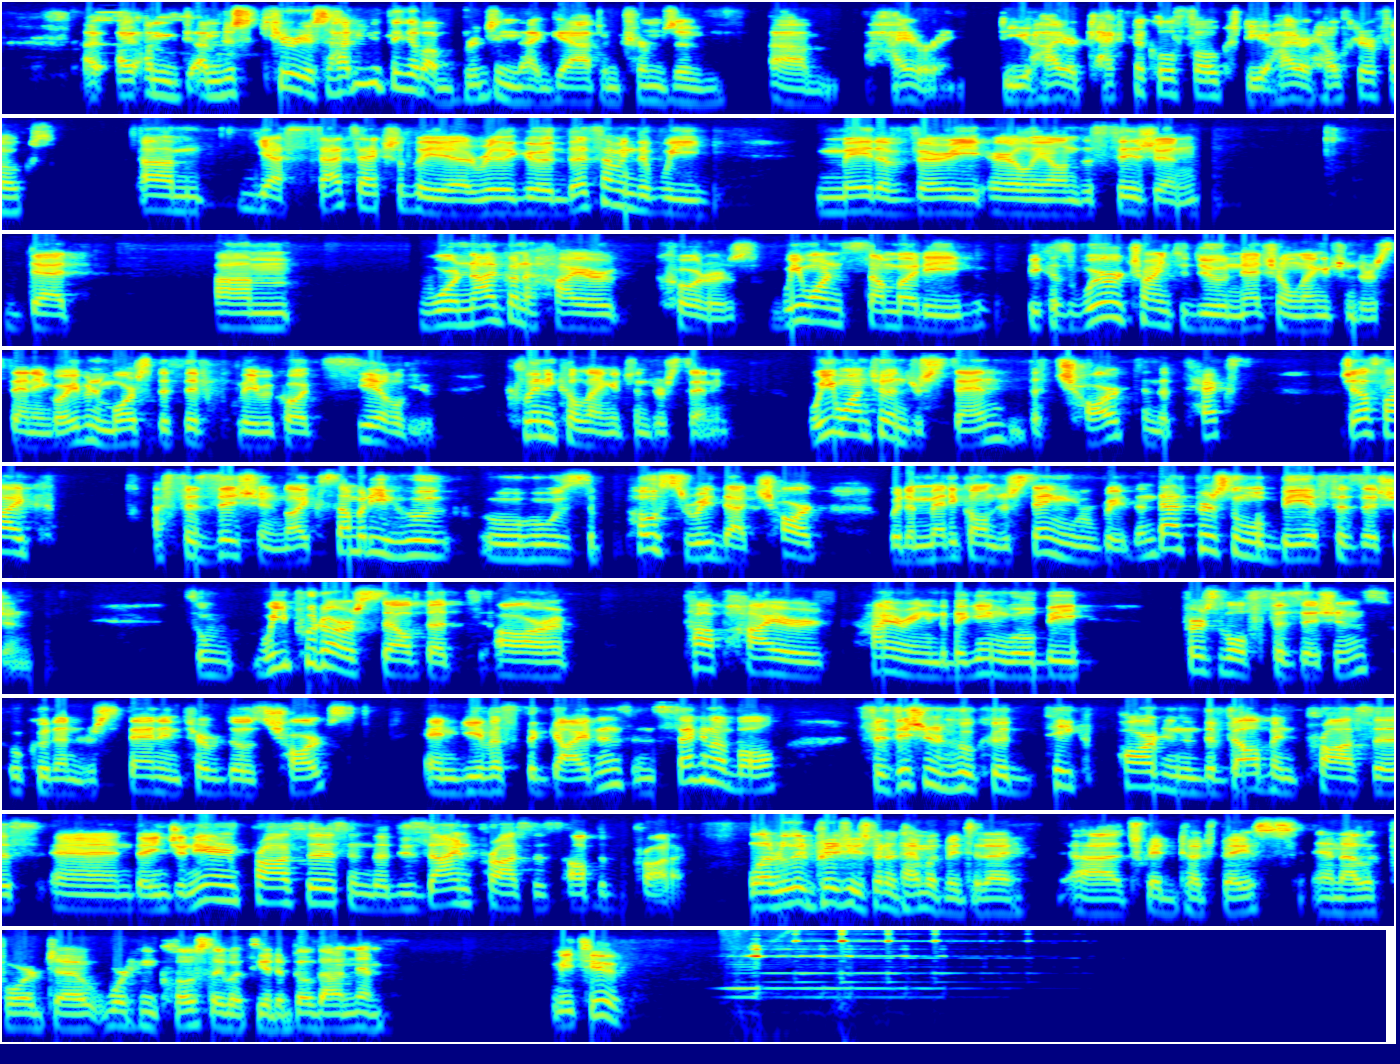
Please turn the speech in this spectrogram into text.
I, am I'm, I'm just curious, how do you think about bridging that gap in terms of um, hiring? Do you hire technical folks? Do you hire healthcare folks? Um, yes, that's actually a really good. That's something that we made a very early on decision that um, we're not going to hire coders. We want somebody because we're trying to do natural language understanding, or even more specifically, we call it CLU, clinical language understanding we want to understand the chart and the text just like a physician, like somebody who, who who's supposed to read that chart with a medical understanding will read, and that person will be a physician. So we put ourselves that our top hire hiring in the beginning will be first of all physicians who could understand interpret those charts and give us the guidance, and second of all physicians who could take part in the development process and the engineering process and the design process of the product. Well, I really appreciate you spending time with me today. Uh, it's great to touch base, and I look forward to working closely with you to build out Nym. Me too.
